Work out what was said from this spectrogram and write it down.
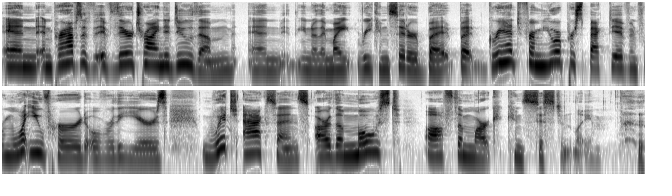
and and perhaps if, if they're trying to do them, and you know they might reconsider. But but Grant, from your perspective and from what you've heard over the years, which accents are the most off the mark consistently?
